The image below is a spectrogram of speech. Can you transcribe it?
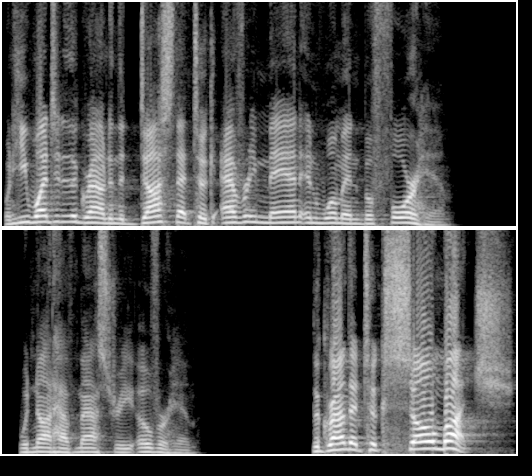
When he went into the ground, in the dust that took every man and woman before him would not have mastery over him. The ground that took so much,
